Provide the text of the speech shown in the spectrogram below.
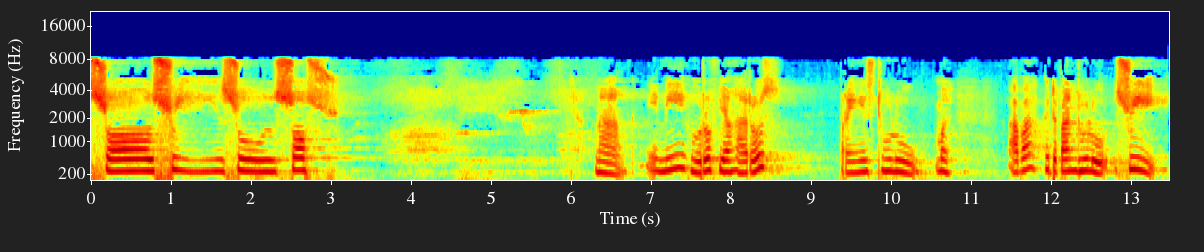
So shui su sos Nah, ini huruf yang harus peringis dulu. Meh, apa? Ke depan dulu. Shui.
